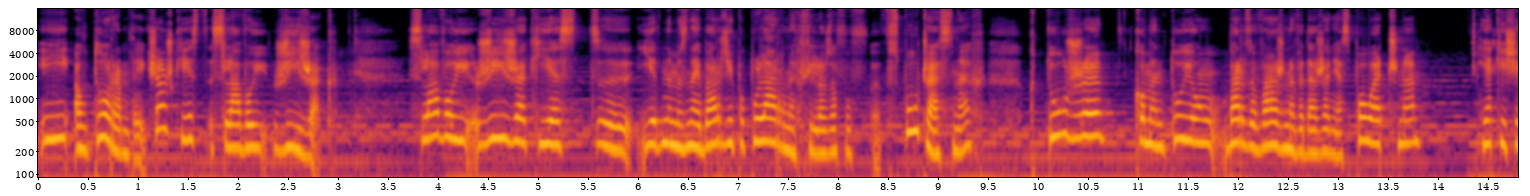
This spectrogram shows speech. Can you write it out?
I autorem tej książki jest Sławoj Żyżek. Sławoj Żyżek jest e, jednym z najbardziej popularnych filozofów współczesnych, którzy komentują bardzo ważne wydarzenia społeczne, jakie się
